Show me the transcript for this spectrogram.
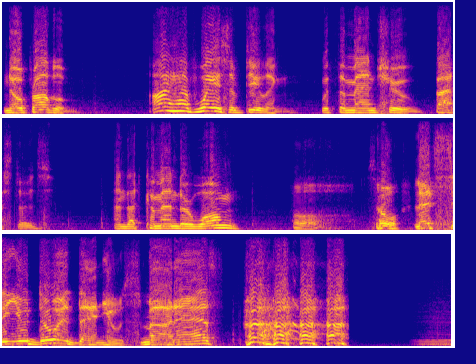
No problem. I have ways of dealing with the Manchu bastards. And that Commander Wong, Oh, so let's see you do it then, you smartass. wine.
